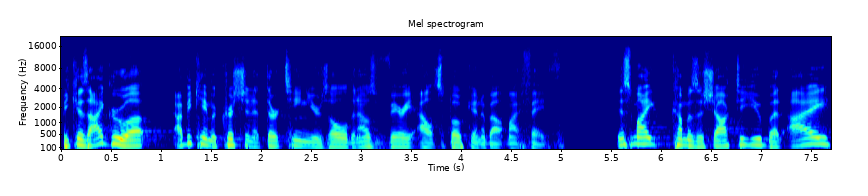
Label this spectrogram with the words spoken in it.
because I grew up, I became a Christian at 13 years old, and I was very outspoken about my faith. This might come as a shock to you, but I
